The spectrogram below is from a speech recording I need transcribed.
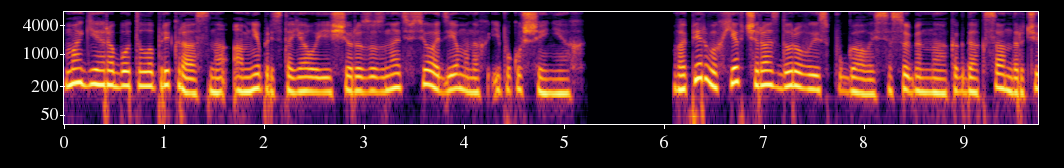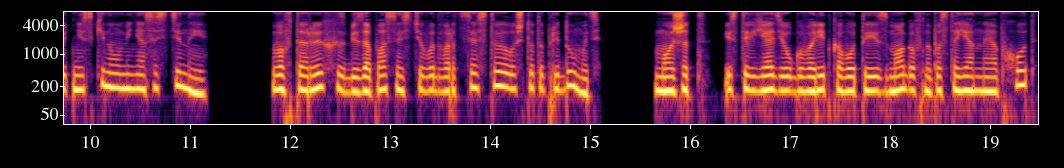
Магия работала прекрасно, а мне предстояло еще разузнать все о демонах и покушениях. Во-первых, я вчера здорово испугалась, особенно когда Оксандр чуть не скинул меня со стены. Во-вторых, с безопасностью во дворце стоило что-то придумать. Может, Истельяди уговорит кого-то из магов на постоянный обход?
